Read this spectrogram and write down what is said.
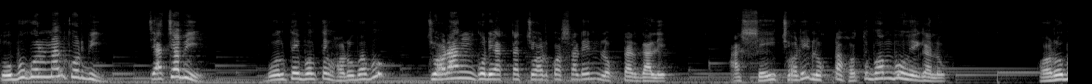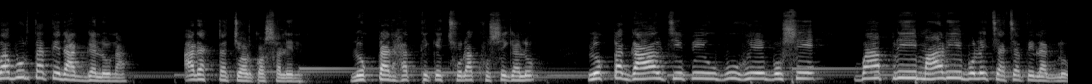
তবু গোলমাল করবি? চেঁচাবি। বলতে বলতে হরবাবু চড়াং করে একটা চর কষালেন লোকটার গালে। আর সেই চরে লোকটা হতভম্ব হয়ে গেল। হরবাবুর তাতে রাগ গেল না। আর একটা চর কষালেন। লোকটার হাত থেকে ছোড়া খসে গেল। লোকটা গাল চেপে উবু হয়ে বসে বাপরে মারে বলে চেঁচাতে লাগল।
